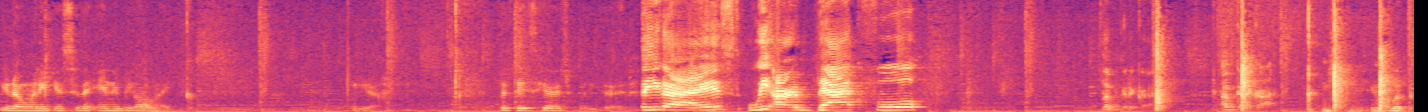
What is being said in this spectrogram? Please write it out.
you know when it gets to the end it be all like but this hair is really good. So you guys we are back full. I'm gonna cry. I'm gonna cry. You look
